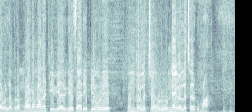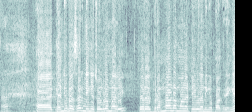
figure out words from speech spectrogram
லெவலில் பிரம்மாண்டமான டிவியாக இருக்குது சார் எப்படியும் ஒரு ஒன்றரை லட்சம் ஒரு ஒன்றே கால் லட்சம் இருக்குமா? கண்டிப்பாக சார் நீங்கள் சொல்கிற மாதிரி ஒரு பிரம்மாண்டமான டிவி தான் நீங்கள் பார்க்குறீங்க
